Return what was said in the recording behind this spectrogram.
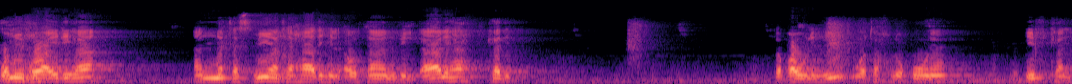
ومن فوائدها أن تسمية هذه الأوثان بالآلهة كذب كقوله وتخلقون إفكا.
